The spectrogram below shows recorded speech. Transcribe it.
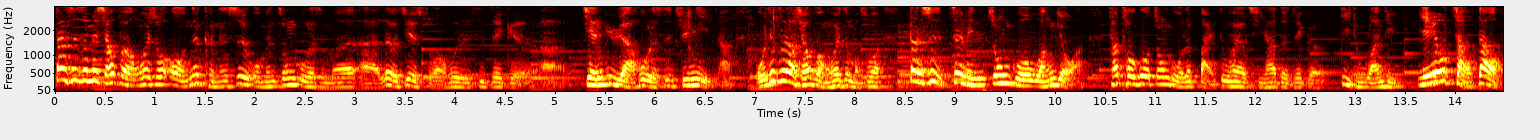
但是这边小粉红会说，哦，那可能是我们中国的什么呃乐界所，或者是这个呃监狱啊，或者是军营啊，我就知道小粉红会这么说。但是这名中国网友啊，他透过中国的百度还有其他的这个地图软体，也有找到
